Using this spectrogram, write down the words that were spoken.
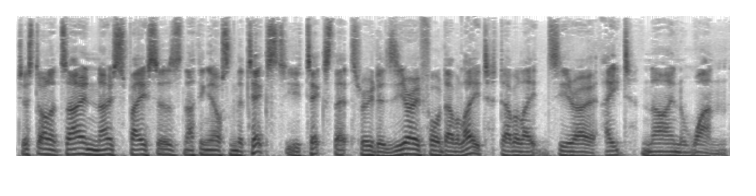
just on its own, no spaces, nothing else in the text. You text that through to 0488 880891.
